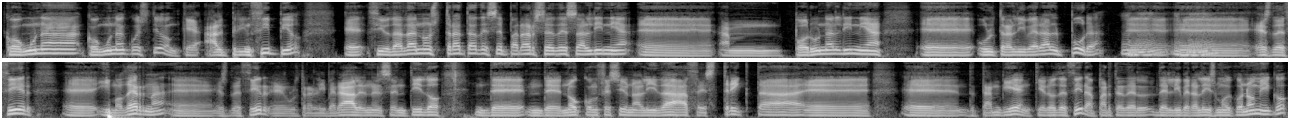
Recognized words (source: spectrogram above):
con, una, con una cuestión que al principio eh, Ciudadanos trata de separarse de esa línea eh, por una línea eh, ultraliberal pura, es decir, y moderna, es decir, ultraliberal en el sentido de, de no confesionalidad estricta, también quiero decir, aparte del, del liberalismo económico,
